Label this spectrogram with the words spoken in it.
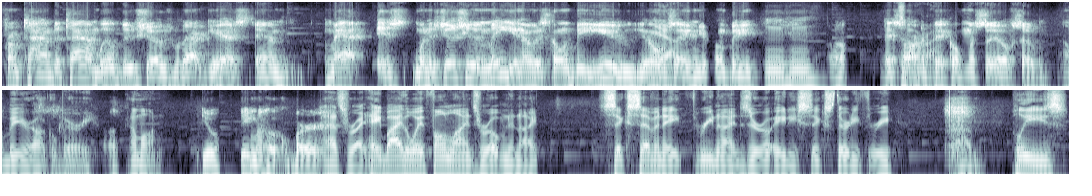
From time to time, we'll do shows without guests, and Matt is when it's just you and me. You know, it's going to be you. You know what I'm saying? You're going to be. Mm-hmm. Uh, it's all hard to pick on myself, so I'll be your huckleberry. Come on. you'll be my huckleberry. That's right. Hey, by the way, phone lines are open tonight 678 390 8633. Um, Please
